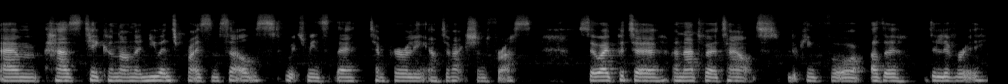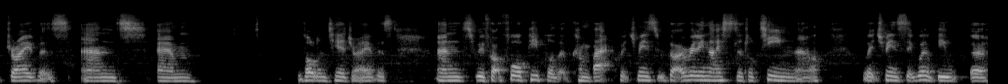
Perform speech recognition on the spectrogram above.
um, has taken on a new enterprise themselves, which means they're temporarily out of action for us. So I put a, an advert out looking for other delivery drivers and um, volunteer drivers. And we've got four people that have come back, which means we've got a really nice little team now, which means it won't be a,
